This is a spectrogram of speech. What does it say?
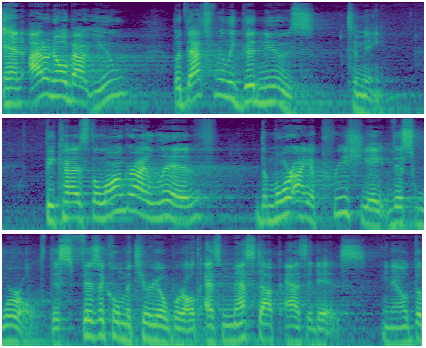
And I don't know about you, but that's really good news to me. Because the longer I live, the more I appreciate this world, this physical material world, as messed up as it is. You know, the,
